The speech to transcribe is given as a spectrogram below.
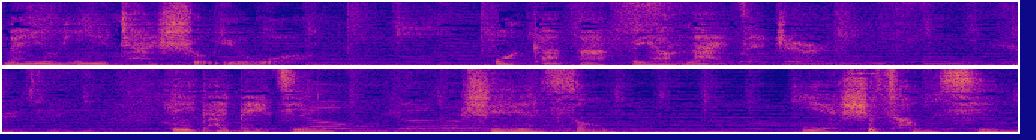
没有一盏属于我，我干嘛非要赖在这儿？离开北京，是认怂，也是从心。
